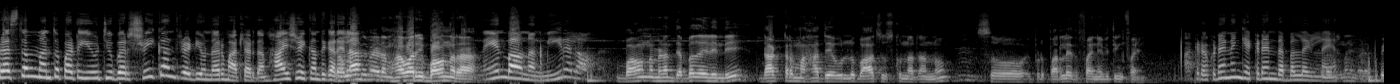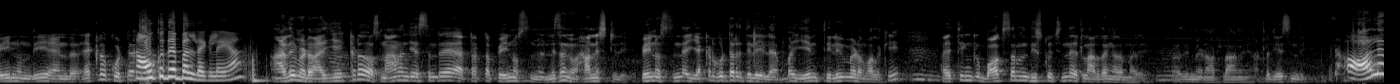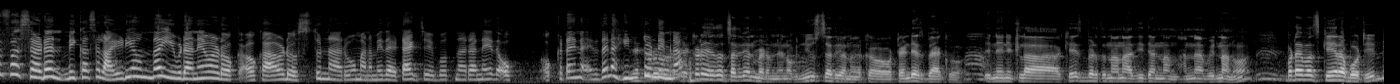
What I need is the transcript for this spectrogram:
ప్రస్తుతం మనతో పాటు యూట్యూబర్ శ్రీకాంత్ రెడ్డి ఉన్నారు. మాట్లాడదాం. హాయ్ శ్రీకాంత్ గారు ఎలా మేడం. హవారి బాగున్నారా? నేను బాగున్నాను. మీరు ఎలా ఉన్నారు? బాగున్నా మేడం. దెబ్బ తగిలింది. డాక్టర్ మహాదేవుళ్ళు బాగా చూసుకున్నారు నన్ను. సో ఇప్పుడు పర్లేదు. ఫైన్ ఎవ్రీథింగ్ ఫైన్ అక్కడ ఒకటైనా ఇంకెక్కడైనా దెబ్బలు తగిలినాయా? పెయిన్ ఉంది అండ్ ఎక్కడ కొట్టారు. కావుకు దెబ్బలు తగిలాయా? అదే మేడం. అది ఎక్కడో స్నానం చేస్తుంటే అట్ట పెయిన్ వస్తుంది మేడం. నిజంగా హానెస్ట్లీ పెయిన్ వస్తుంది. ఎక్కడ కొట్టారో తెలియలే. అబ్బాయి ఏం తెలియదు మేడం వాళ్ళకి. ఐ థింక్ బాక్సర్ని తీసుకొచ్చింది ఎట్లా అర్థం కదా మరి. అది మేడం అట్లా ఆమె అట్లా చేసింది. ఆల్ ఆఫ్ అ సడన్ మీకు అసలు ఐడియా ఉందా? ఈవిడ అనేవాడు ఒక ఒక ఆవిడ వస్తున్నారు మన మీద అటాక్ చేయబోతున్నారు అనేది ఒక్కటైనా ఏదైనా హింట్ ఉండిందా? ఎక్కడ ఏదో చదివాను మేడం నేను ఒక న్యూస్ చదివాను ఒక టెన్ డేస్ బ్యాక్ నేను ఇట్లా కేసు పెడుతున్నాను అది ఇది అన్నాను అన్న విన్నాను. But I was care about it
